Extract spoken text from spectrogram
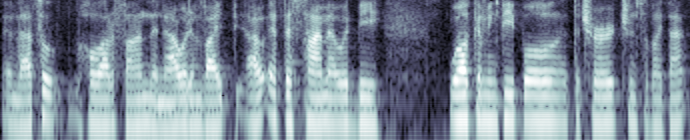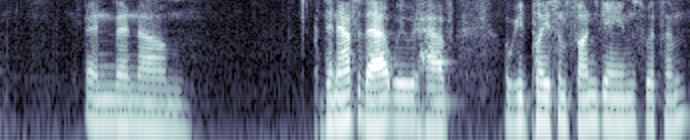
and that's a whole lot of fun. Then I would invite I, at this time I would be welcoming people at the church and stuff like that, and then um, then after that we would have we'd play some fun games with them,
